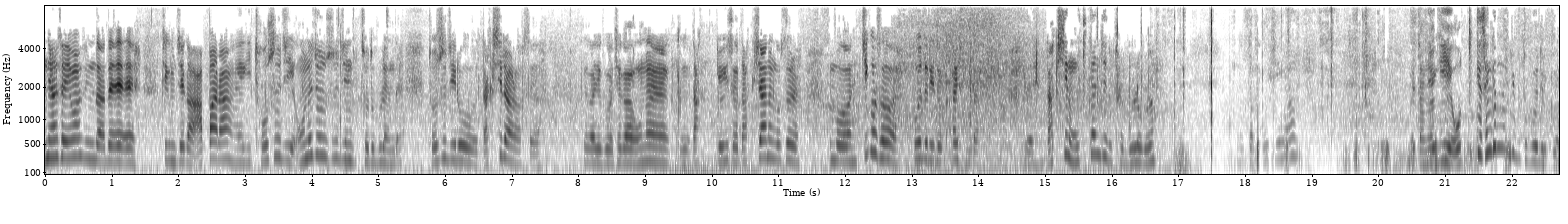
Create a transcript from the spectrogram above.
안녕하세요 이만수입니다. 네. 지금 제가 아빠랑 여기 저수지 어느 저수지 저도 모르겠는데 저수지로 낚시를 하러 왔어요. 그래가지고 제가 오늘 그 낚, 여기서 낚시하는 것을 한번 찍어서 보여드리도록 하겠습니다. 네. 낚시는 어떻게 하는지도 잘 모르고요. 일단 보시면 일단 여기 어떻게 생겼는지부터 보여드릴게요.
